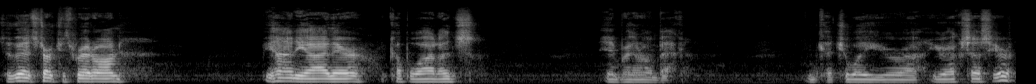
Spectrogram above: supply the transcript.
So go ahead and start your thread on behind the eye there, a couple eye lengths, and bring it on back. And cut away your uh, your excess here.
